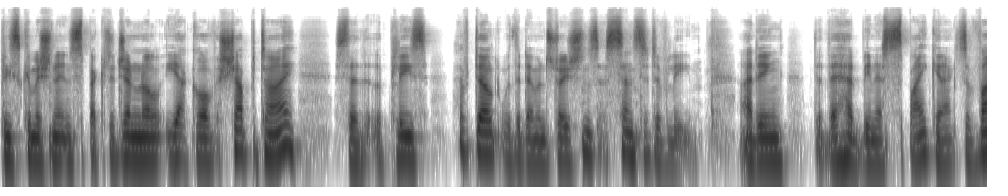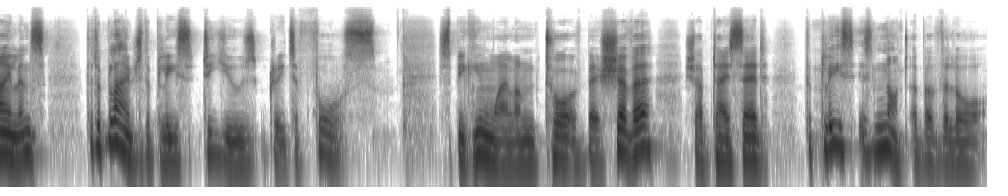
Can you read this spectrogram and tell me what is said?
Police Commissioner Inspector General Yakov Shabtai said that the police have dealt with the demonstrations sensitively, adding that there had been a spike in acts of violence that obliged the police to use greater force. Speaking while on tour of Beersheba, Shabtai said, The police is not above the law,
